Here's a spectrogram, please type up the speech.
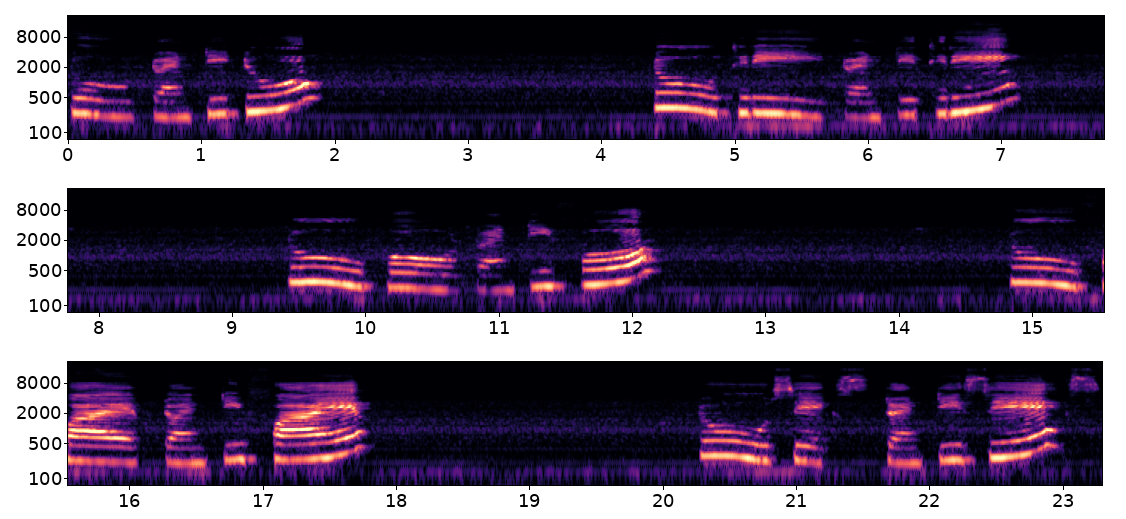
two twenty two two three twenty three two four twenty four two five twenty five two six twenty six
